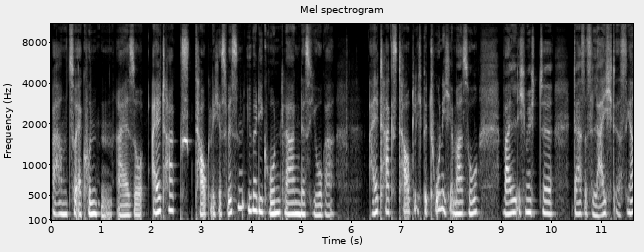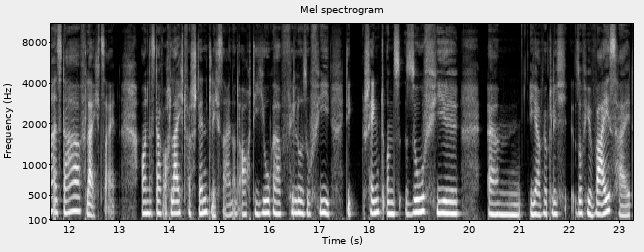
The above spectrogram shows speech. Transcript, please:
ähm, zu erkunden. Also alltagstaugliches Wissen über die Grundlagen des Yoga. Alltagstauglich betone ich immer so, weil ich möchte, dass es leicht ist. Ja, es darf leicht sein und es darf auch leicht verständlich sein und auch die Yoga-Philosophie, die schenkt uns so viel ähm, ja wirklich so viel Weisheit,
